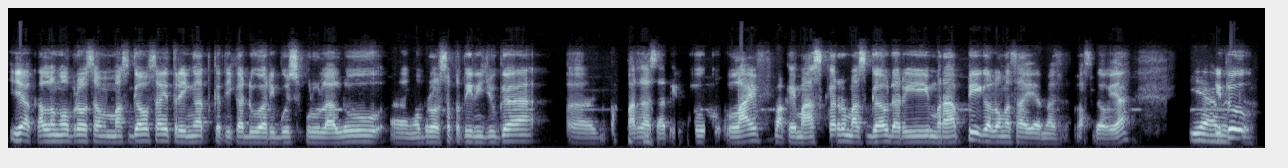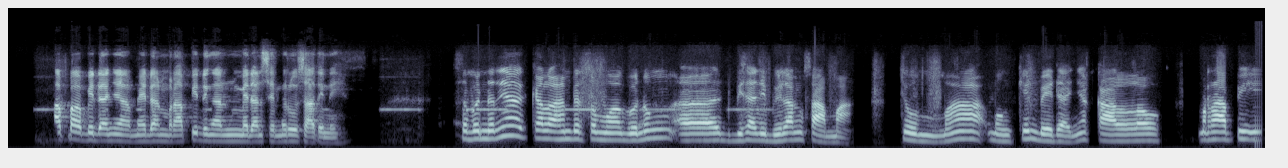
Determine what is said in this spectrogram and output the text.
Iya, kalau ngobrol sama Mas Gau, saya teringat ketika 2010 lalu uh, ngobrol seperti ini juga. Uh, pada saat itu live pakai masker Mas Gau dari Merapi kalau nggak saya Mas Mas Gau ya. Iya. Itu betul. apa bedanya Medan Merapi dengan Medan Semeru saat ini? Sebenarnya kalau hampir semua gunung uh, bisa dibilang sama. Cuma mungkin bedanya kalau Merapi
